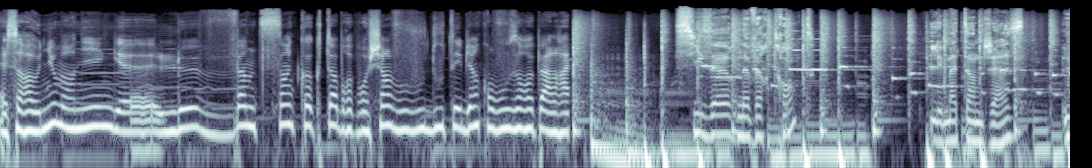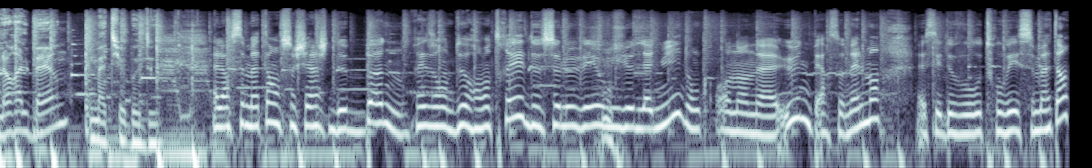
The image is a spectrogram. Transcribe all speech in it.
Elle sera au New Morning euh, le 25 octobre prochain. Vous vous doutez bien qu'on vous en reparlera. 6h, 9h30. Les matins de jazz. Laure Alberne, Mathieu Baudou. Alors ce matin, on se cherche de bonnes raisons de rentrer, de se lever au milieu de la nuit. Donc on en a une personnellement, euh, c'est de vous retrouver ce matin.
